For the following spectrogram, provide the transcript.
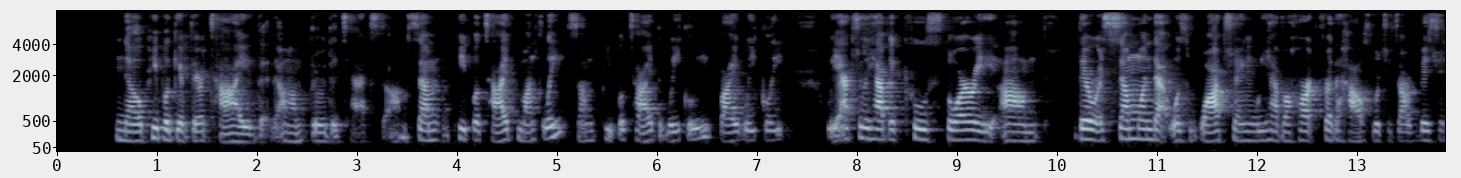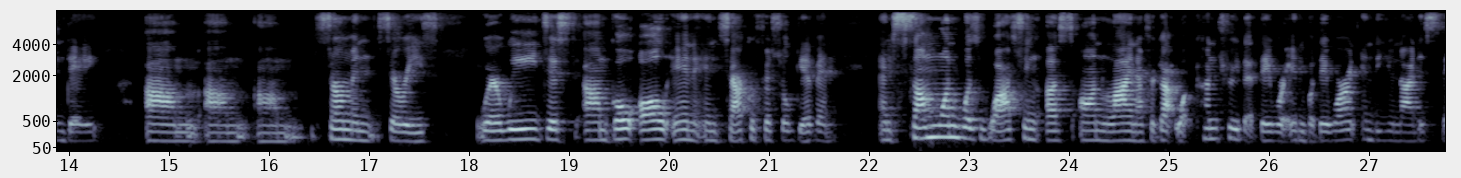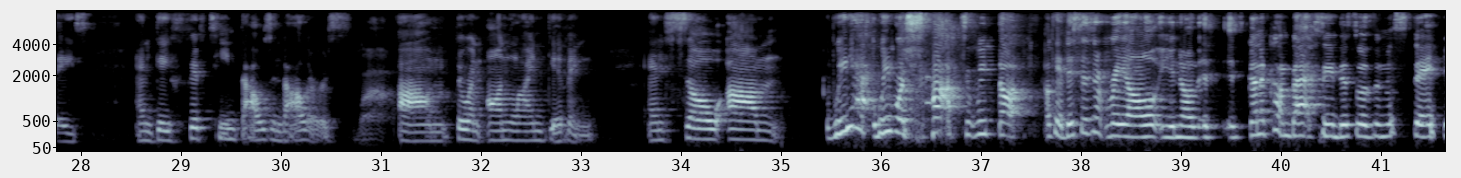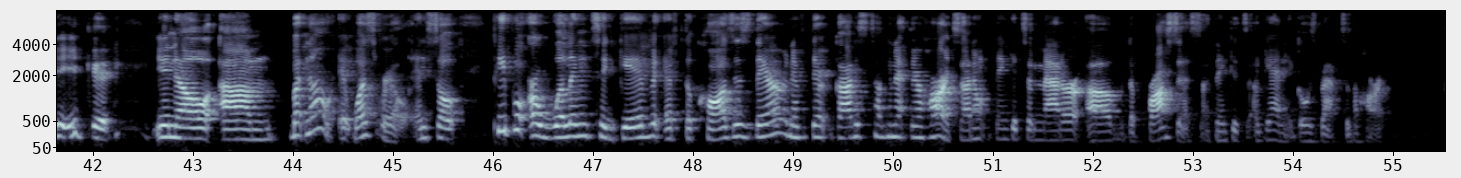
No, people give their tithe um, through the text. Um, some people tithe monthly, some people tithe weekly, bi weekly we actually have a cool story um, there was someone that was watching. We have a Heart for the House, which is our Vision Day um, um, um, sermon series, where we just um, go all in in sacrificial giving. And someone was watching us online. I forgot what country that they were in, but they weren't in the United States, and gave fifteen thousand dollars Wow. um, through an online giving. And so um, we ha- we were shocked. We thought, okay, this isn't real. You know, it's, it's going to come back saying this was a mistake. you know, um, but no, it was real. And so people are willing to give if the cause is there and if God is tugging at their hearts. I don't think it's a matter of the process. I think it's again, it goes back to the heart.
